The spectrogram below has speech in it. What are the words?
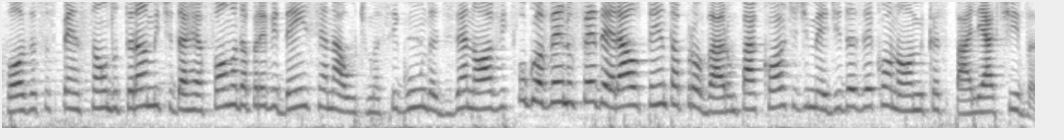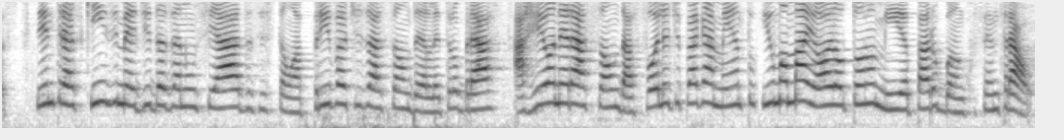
Após a suspensão do trâmite da reforma da Previdência na última segunda, 19, o governo federal tenta aprovar um pacote de medidas econômicas paliativas. Dentre as 15 medidas anunciadas estão a privatização da Eletrobras, a reoneração da folha de pagamento e uma maior autonomia para o Banco Central.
